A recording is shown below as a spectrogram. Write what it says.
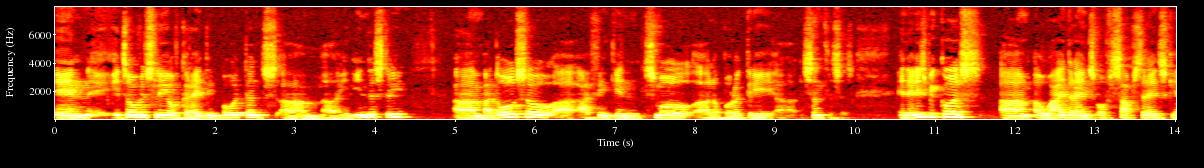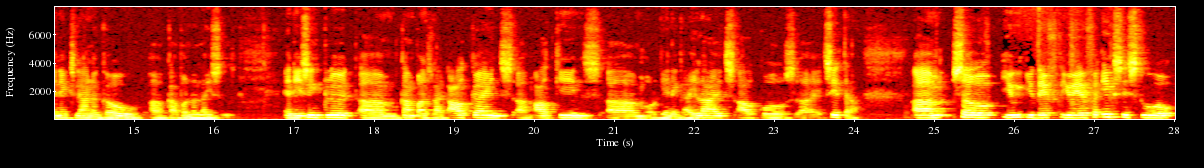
And it's obviously of great importance um, uh, in industry, um, but also, uh, I think, in small uh, laboratory uh, synthesis. And that is because um, a wide range of substrates can actually undergo uh, carbonylations. And these include um, compounds like alkynes, um, alkenes, organic halides, alcohols, uh, etc. Um, so you you, def- you have access to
